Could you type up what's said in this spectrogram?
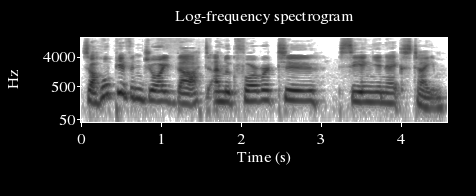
So I hope you've enjoyed that and look forward to seeing you next time.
